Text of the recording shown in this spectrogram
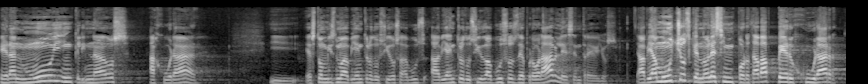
eran muy inclinados a jurar y esto mismo había introducido, abusos deplorables entre ellos. Había muchos que no les importaba perjurar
